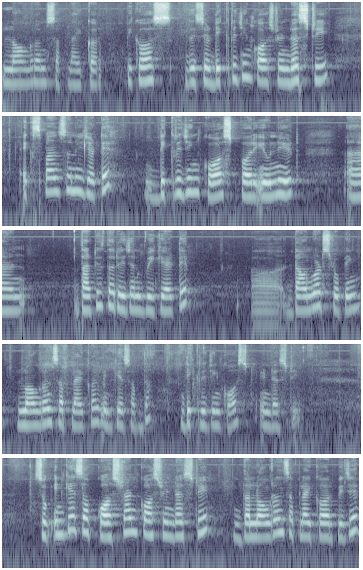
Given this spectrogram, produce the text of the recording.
long run supply curve. Because this is a decreasing cost industry expansion is at a decreasing cost per unit. And that is the reason we get a uh, downward sloping long run supply curve in case of the decreasing cost industry. So, in case of constant cost industry, the long run supply curve is a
